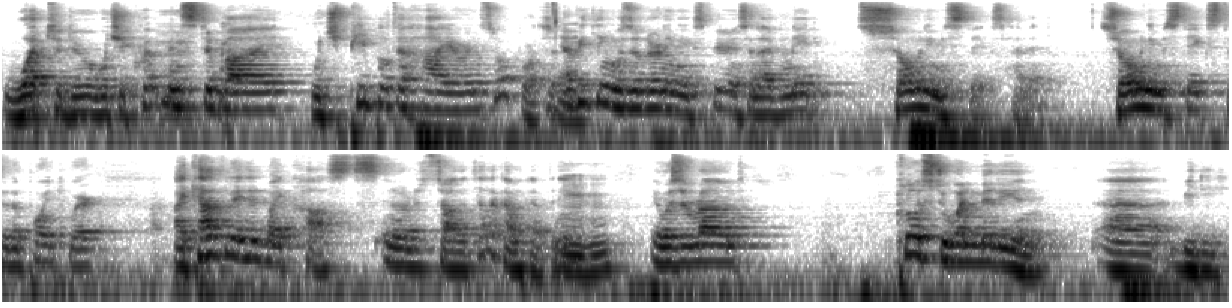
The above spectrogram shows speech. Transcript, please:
what to do, which equipments to buy, which people to hire, and so forth. So Yeah. everything was a learning experience, and I've made so many mistakes, Hamid. So many mistakes to the point where I calculated my costs in order to start a telecom company. Mhm. It was around close to 1 million uh, BD.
